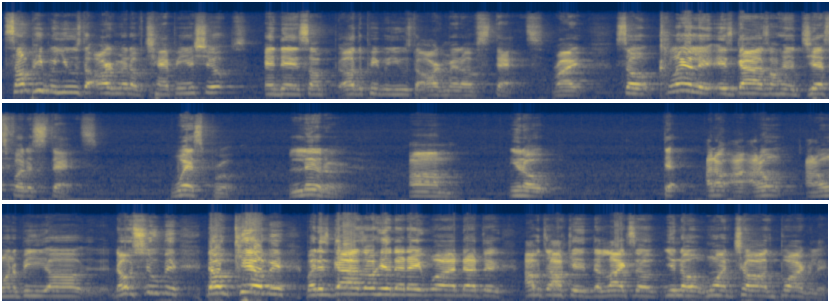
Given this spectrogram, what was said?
Some people use the argument of championships and then some other people use the argument of stats, right? So clearly, it's guys on here just for the stats. Westbrook, Lillard, um, you know, that I don't, I, I don't, I don't want to be, uh, don't shoot me, don't kill me, but it's guys on here that ain't won nothing. I'm talking the likes of, you know, one Charles Barkley,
